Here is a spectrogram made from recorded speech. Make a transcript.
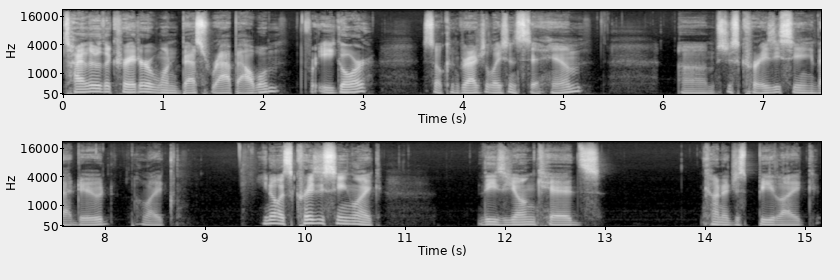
Tyler the Creator won Best Rap Album for Igor. So congratulations to him. Um, it's just crazy seeing that dude. Like, you know, it's crazy seeing like these young kids kind of just be like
